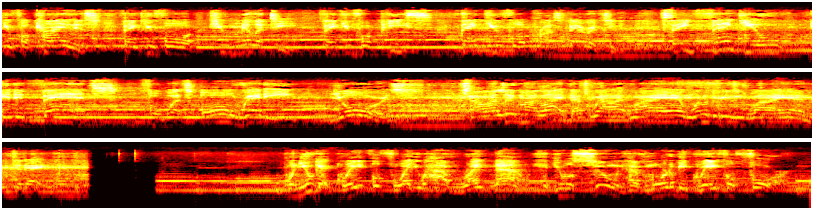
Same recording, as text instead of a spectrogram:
Thank you for kindness. Thank you for humility. Thank you for peace. Thank you for prosperity. Say thank you in advance for what's already yours. It's how I live my life. That's where I, why I am. One of the reasons why I am today. When you get grateful for what you have right now, you will soon have more to be grateful for.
